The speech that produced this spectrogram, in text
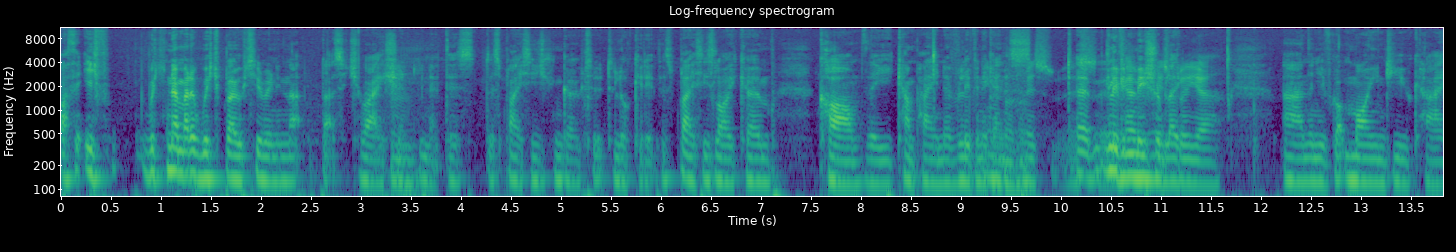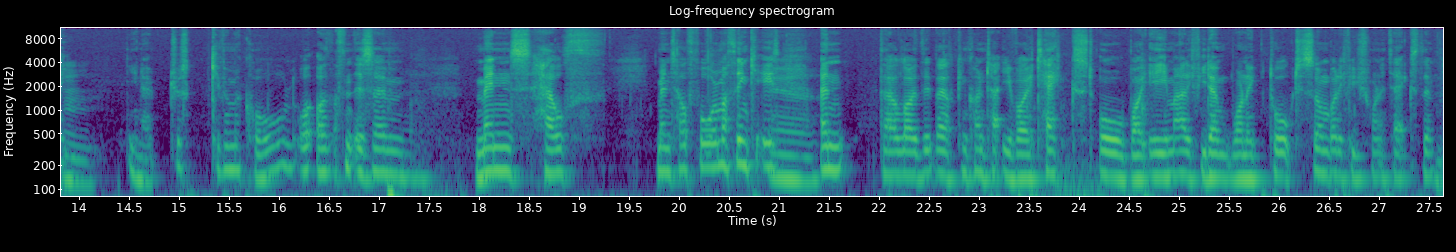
I think if which no matter which boat you're in in that, that situation, Mm. you know, there's there's places you can go to, to look at it. There's places like um, Calm, the campaign of living against, Mis- uh, uh, living miserably. Yeah. and then you've got Mind UK. Mm. You know, just give them a call. Or, or I think there's um, Men's Health, Men's Health Forum. I think it is, Yeah. and they'll either they can contact you via text or by email if you don't want to talk to somebody. If you just want to text them,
